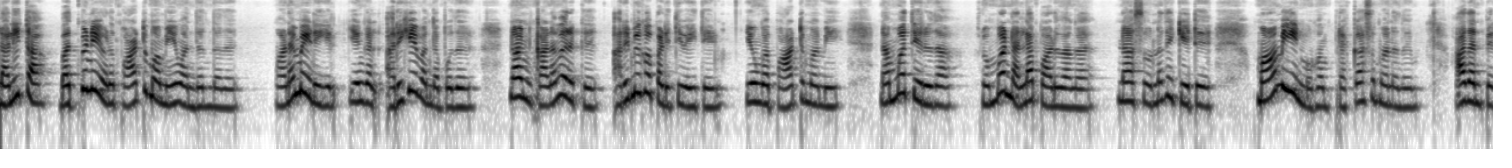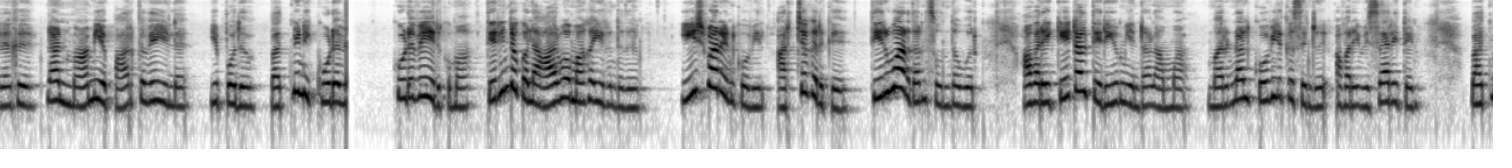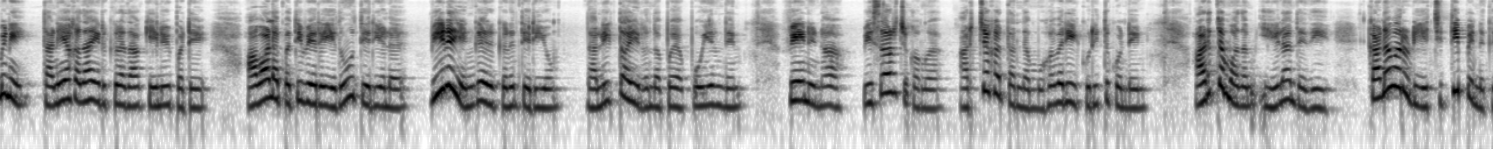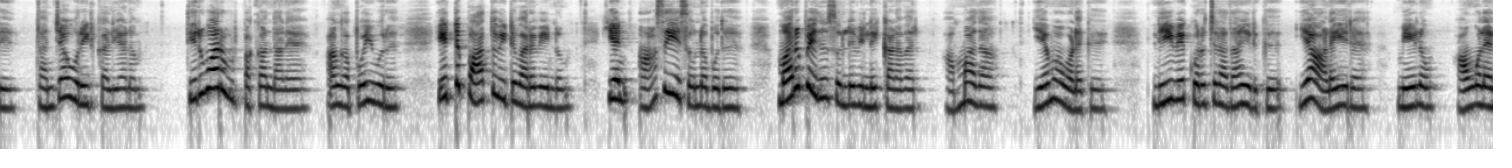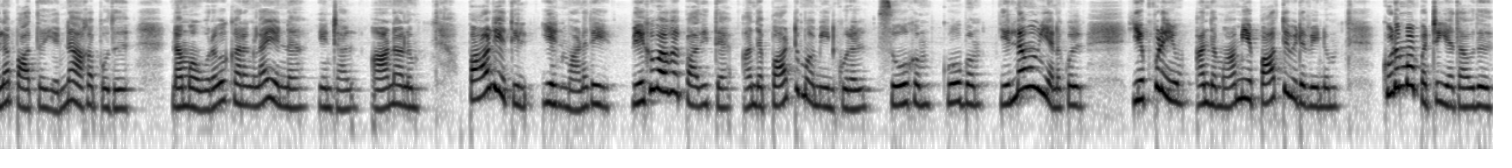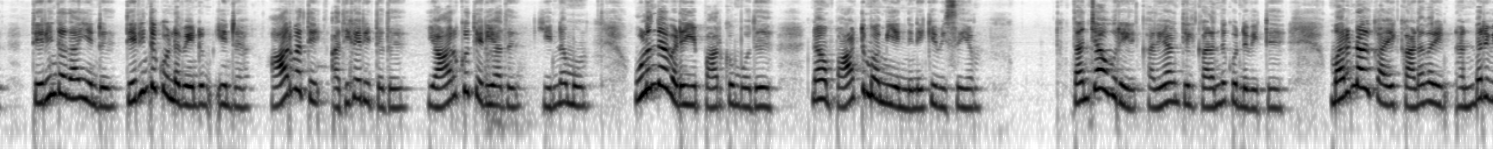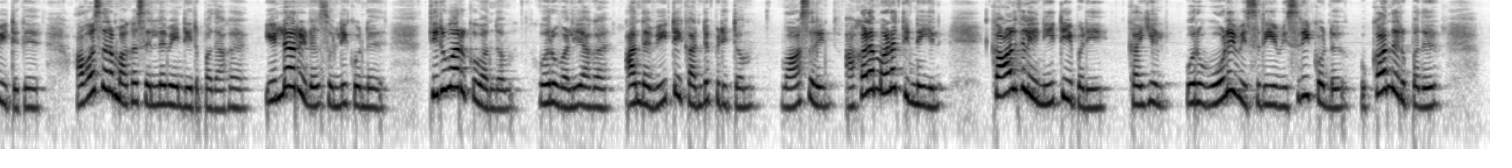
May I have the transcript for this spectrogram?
லலிதா பத்மினியோட பாட்டு மாமியும் வந்திருந்தது. மணமேடையில் எங்கள் அருகே வந்தபோது நான் கணவருக்கு அறிமுகப்படுத்தி வைத்தேன். இவங்க பாட்டு மாமி நம்ம தெருதா ரொம்ப நல்லா பாடுவாங்க. நான் சொன்னதை கேட்டு மாமியின் முகம் பிரகாசமானது. அதன் பிறகு நான் மாமியை பார்க்கவே இல்லை. இப்போது பத்மினி கூடவே கூடவே இருக்குமா? தெரிந்து கொள்ள ஆர்வமாக இருந்தது. ஈஸ்வரன் கோவில் அர்ச்சகருக்கு திருவார் தான் சொந்த ஊர். அவரை கேட்டால் தெரியும் என்றால் அம்மா. மறுநாள் கோவிலுக்கு சென்று அவரை விசாரித்தேன். பத்மினி தனியாக தான் இருக்கிறதா கேள்விப்பட்டேன். அவளை பற்றி வேற எதுவும் தெரியலை. வீடு எங்கே இருக்குன்னு தெரியும். லலிதா இருந்தப்ப போயிருந்தேன். வேணும்னா விசாரிச்சுக்கோங்க. அர்ச்சகர் தந்த முகவரியை குறித்து கொண்டேன். அடுத்த மாதம் ஏழாம் தேதி கணவருடைய சித்தி பெண்ணுக்கு தஞ்சாவூரில் கல்யாணம். திருவாரூர் பக்கம் தானே அங்கே போய் ஒரு எட்டு பார்த்து விட்டு வர வேண்டும். என் ஆசையை சொன்னபோது மறுப்பு எதுவும் சொல்லவில்லை கணவர். அம்மா தான் ஏமா உனக்கு? லீவே குறைச்சலாக தான் இருக்குது ஏன் அலையிற? மேலும் அவங்களெல்லாம் பார்த்து என்ன ஆகப்போகுது நம்ம உறவுக்காரங்களா என்ன? என்றால் ஆனாலும் பாலியத்தில் என் மனதை வெகுவாக பாதித்த அந்த பாட்டு மாமியின் குரல் சோகம் கோபம் எல்லாமும் எனக்குள் எப்படியும் அந்த மாமியை பார்த்து விட வேண்டும். குடும்பம் பற்றி ஏதாவது தெரிந்ததா என்று தெரிந்து கொள்ள வேண்டும் என்ற ஆர்வத்தை அதிகரித்தது. யாருக்கும் தெரியாது. இன்னமும் உளுந்த வடையை பார்க்கும்போது நான் பாட்டு மாமியை நினைக்க விஷயம். தஞ்சாவூரில் கல்யாணத்தில் கலந்து கொண்டு விட்டு மறுநாள் காலை கணவரின் நண்பர் வீட்டுக்கு அவசரமாக செல்ல வேண்டியிருப்பதாக எல்லாரிடம் சொல்லிக்கொண்டு திருவாருக்கு வந்தோம். ஒரு வழியாக அந்த வீட்டை கண்டுபிடித்தோம். வாசலின் அகலமான திண்ணையில் கால்களை நீட்டியபடி கையில் ஒரு ஓலை விசிறியை விசிறிக்கொண்டு உட்கார்ந்திருப்பது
